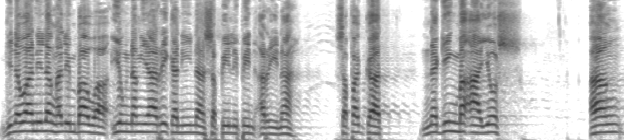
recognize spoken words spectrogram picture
ginawa nilang halimbawa yung nangyari kanina sa Philippine Arena sapagkat naging maayos ang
